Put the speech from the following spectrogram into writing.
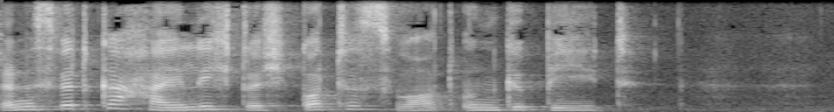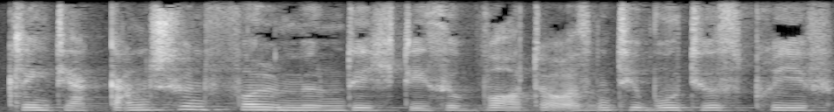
denn es wird geheiligt durch Gottes Wort und Gebet. Klingt ja ganz schön vollmündig, diese Worte aus dem Timotheusbrief.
